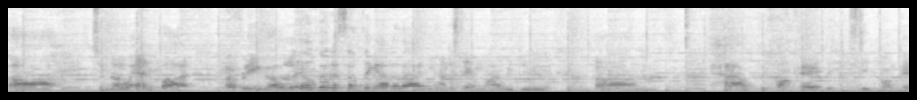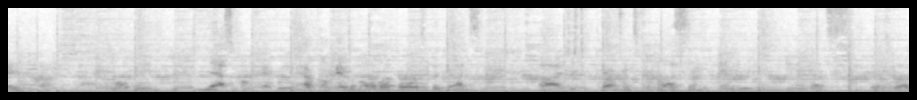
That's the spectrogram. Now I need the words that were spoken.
uh, to no end, but hopefully you got a little bit of something out of that. You understand why we do um, have the concave, the steep concave, um, well, the less concave. We have concave on all our boards, but that's uh, just a preference from us, and, and you know that's that's why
